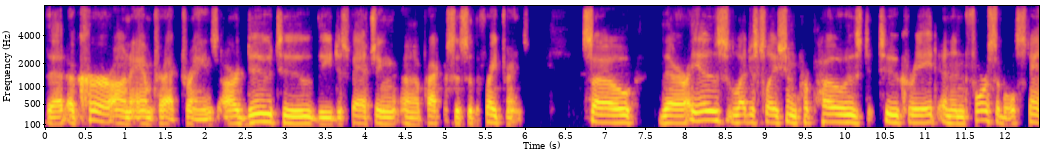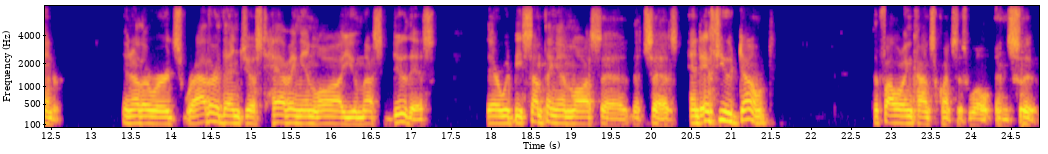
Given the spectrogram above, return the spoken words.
that occur on Amtrak trains are due to the dispatching uh, practices of the freight trains. So there is legislation proposed to create an enforceable standard. In other words, rather than just having in law, you must do this, there would be something in law uh, that says, and if you don't, the following consequences will ensue.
